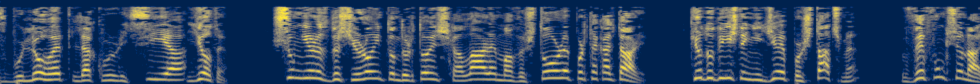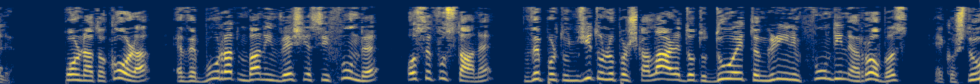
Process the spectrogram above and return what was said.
zbulohet lakuriqësia jote. Shumë njerëz dëshirojnë të ndërtojnë shkallare madhështore për tek altari. Kjo do të ishte një gjë e përshtatshme dhe funksionale. Por në ato kohëra, edhe burrat mbanin veshje si funde ose fustane dhe për t'u ngjitur nëpër shkallare do t'u duhej të ngrinin fundin e rrobës e kështu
